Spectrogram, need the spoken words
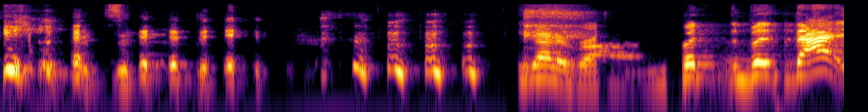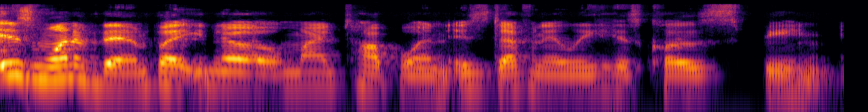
yes, it is. you got it wrong, but but that is one of them. But you know, my top one is definitely his clothes being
